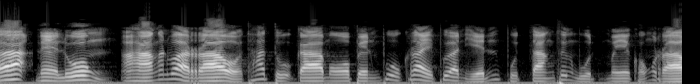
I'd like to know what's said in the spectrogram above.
ละแน่ลุง อาหารนั้นว่าเราทัตตุกาโมเป็นผู้ใคร่เพื่อนเห็นปุตตังซึ่งบุตรเมของเรา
